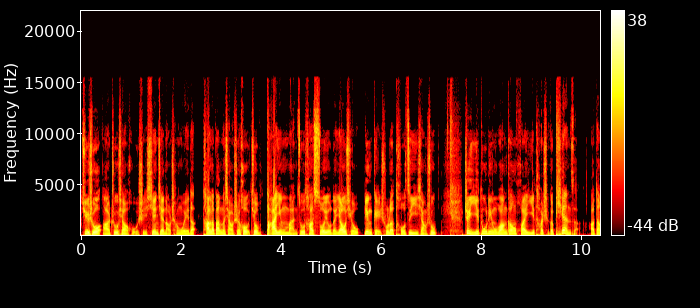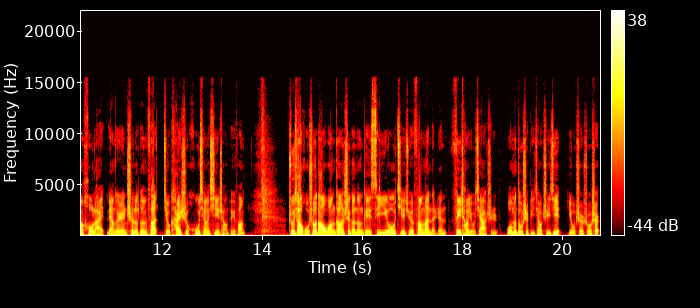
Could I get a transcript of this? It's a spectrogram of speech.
据说啊，朱啸虎是先见到程维的，谈了半个小时后就答应满足他所有的要求，并给出了投资意向书。这一度令王刚怀疑他是个骗子啊，但后来两个人吃了顿饭，就开始互相欣赏对方。朱啸虎说道：“王刚是个能给 CEO 解决方案的人，非常有价值。我们都是比较直接，有事说事儿。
